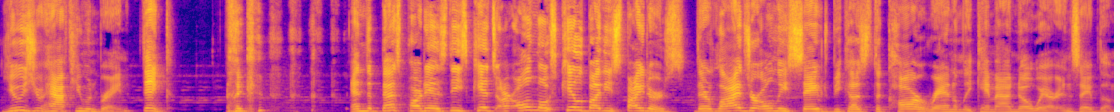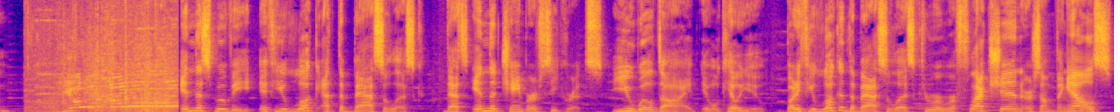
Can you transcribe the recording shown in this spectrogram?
use your half human brain. Think. Like. And the best part is, these kids are almost killed by these spiders. Their lives are only saved because the car randomly came out of nowhere and saved them. In this movie, if you look at the basilisk, that's in the Chamber of Secrets. You will die, it will kill you. But if you look at the basilisk through a reflection or something else,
